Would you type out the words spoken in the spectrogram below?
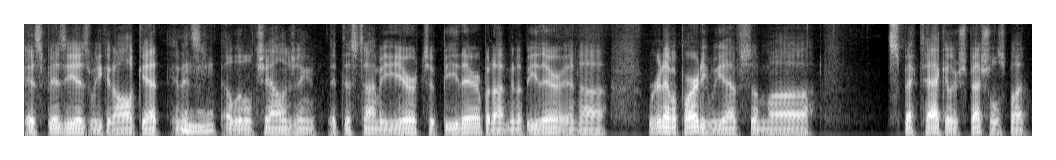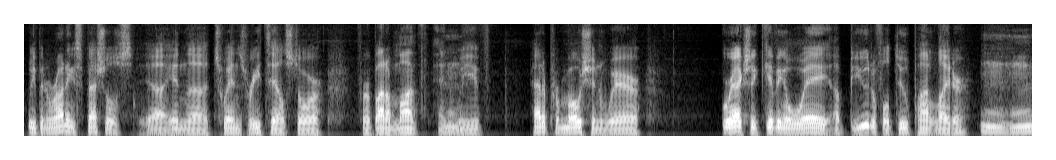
As busy as we can all get, and it's Mhm. a little challenging at this time of year to be there, but I'm going to be there, and uh, we're going to have a party. We have some uh, spectacular specials, but we've been running specials uh, in the Twins retail store for about a month, and Mm. we've had a promotion where we're actually giving away a beautiful DuPont lighter. Mm-hmm.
